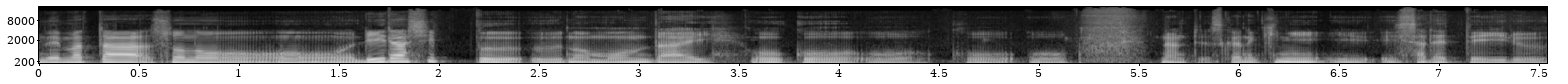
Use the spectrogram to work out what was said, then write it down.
でまたそのリーダーシップの問題をこうこうなんていうんですかね気にされている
